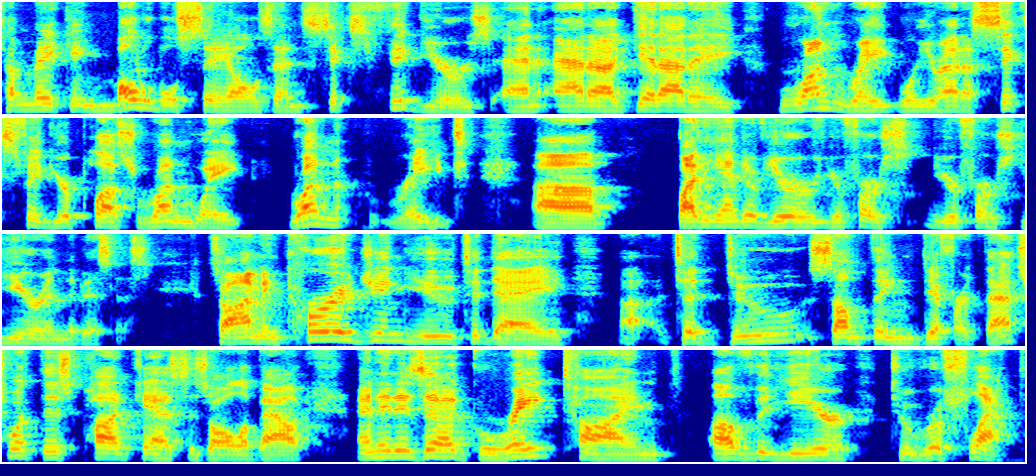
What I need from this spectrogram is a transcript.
to making multiple sales and six figures and at a get at a run rate where you're at a six figure plus run rate run rate uh, by the end of your your first your first year in the business. So I'm encouraging you today uh, to do something different. That's what this podcast is all about, and it is a great time of the year to reflect.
